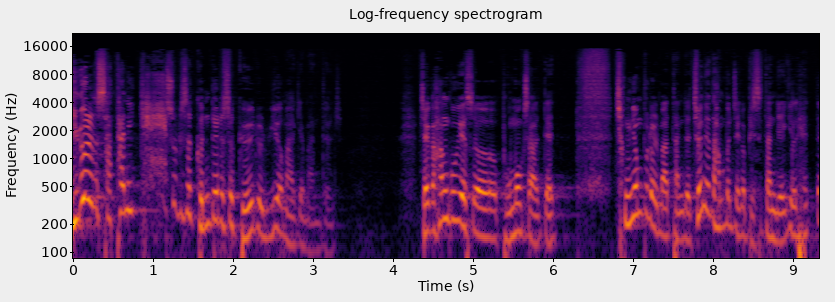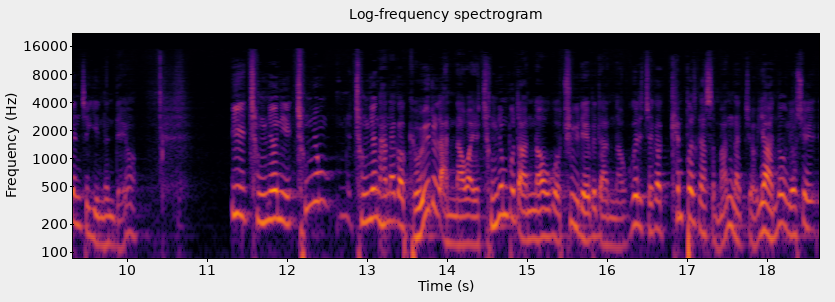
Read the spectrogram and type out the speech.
이걸 사탄이 계속해서 건드려서 교회를 위험하게 만들죠. 제가 한국에서 부목사 할 때 청년부를 맡았는데 전에도 한번 제가 비슷한 얘기를 했던 적이 있는데요. 이 청년이 청년 청년 하나가 교회를 안 나와요. 청년부도 안 나오고 주일 예배도 안 나오고. 그래서 제가 캠퍼스 가서 만났죠. 야, 너 요새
